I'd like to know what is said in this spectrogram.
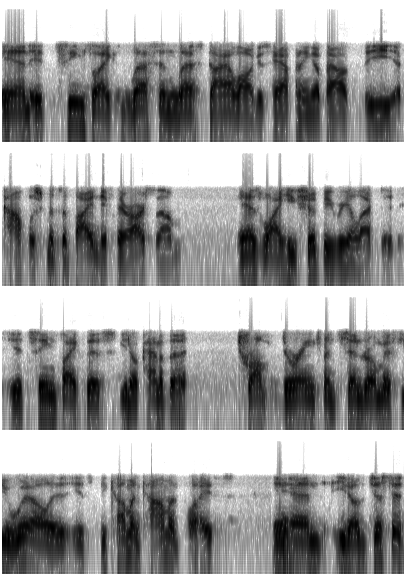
and it seems like less and less dialogue is happening about the accomplishments of Biden, if there are some, as why he should be reelected. It seems like this, you know, kind of the Trump derangement syndrome, if you will, it, it's becoming commonplace. And, you know, just at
